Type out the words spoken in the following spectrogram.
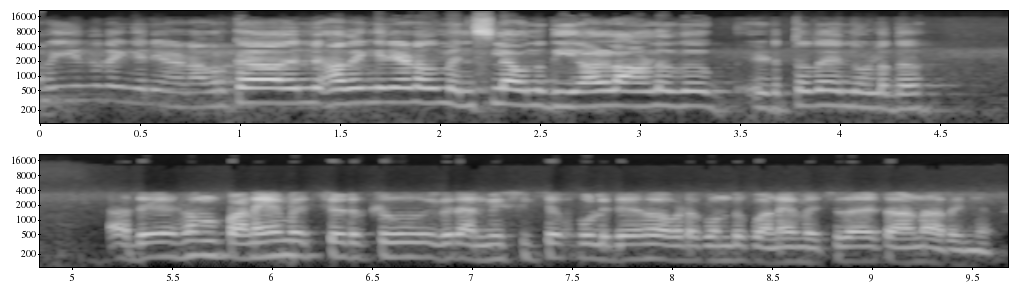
അറിയുന്നത് എങ്ങനെയാണ്? അവർക്ക് അതെങ്ങനെയാണ് അത് മനസ്സിലാവുന്നത്? ഇയാളാണ് ഇത് എടുത്തത് എന്നുള്ളത്? അദ്ദേഹം പണയം വെച്ചെടുത്തു. ഇവർ അന്വേഷിച്ചപ്പോൾ ഇദ്ദേഹം അവിടെ കൊണ്ട് പണയം വെച്ചതായിട്ടാണ് അറിഞ്ഞത്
